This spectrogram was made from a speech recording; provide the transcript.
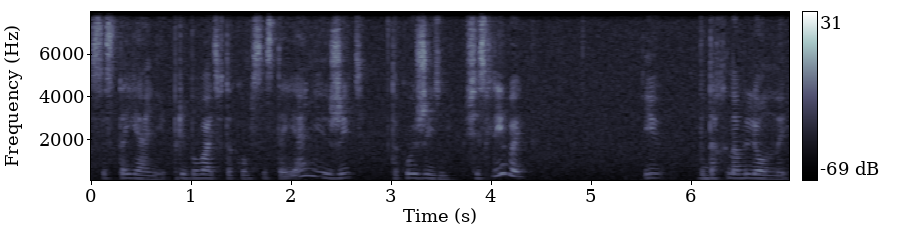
состоянии, пребывать в таком состоянии, жить такой жизнью, счастливой и вдохновленной.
